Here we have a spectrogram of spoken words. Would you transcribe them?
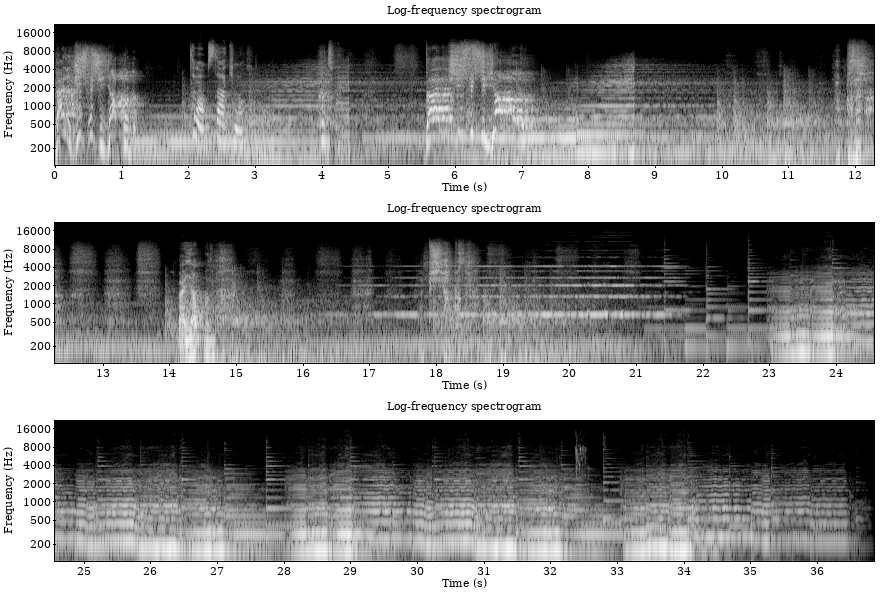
Ben hiçbir şey yapmadım. tamam sakin ol. Lütfen. Ben hiçbir şey yapmadım. Yapmadım. Ben yapmadım. Ben bir şey yapmadım.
